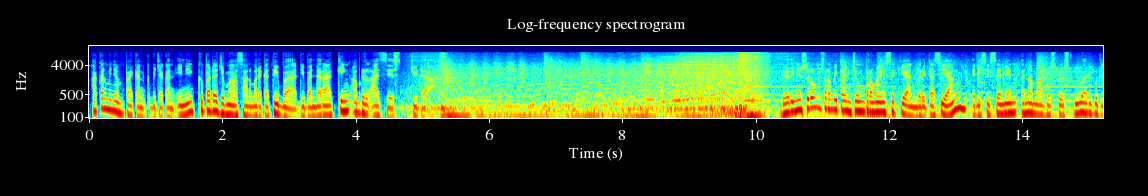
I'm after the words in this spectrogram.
akan menyampaikan kebijakan ini kepada jemaah saat mereka tiba di Bandara King Abdul Aziz, Jeddah. Dari Newsroom Serambi Tanjung Permai sekian berita siang, edisi Senin 6 Agustus 2018.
